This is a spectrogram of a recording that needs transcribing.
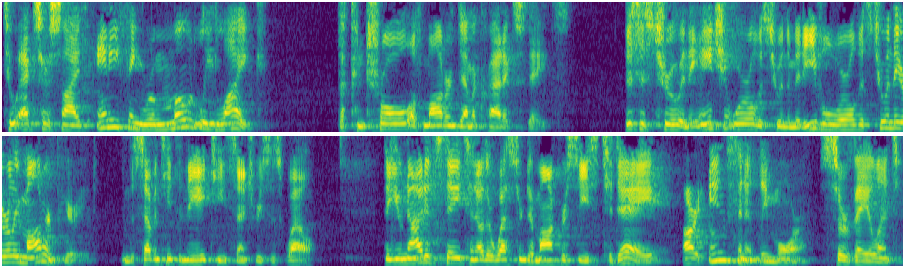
to exercise anything remotely like the control of modern democratic states. This is true in the ancient world, it's true in the medieval world, it's true in the early modern period, in the 17th and the 18th centuries as well. The United States and other Western democracies today are infinitely more surveillant,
